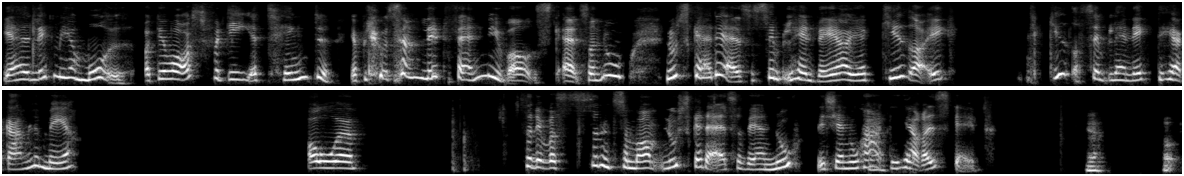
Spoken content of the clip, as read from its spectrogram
jeg havde lidt mere mod, og det var også fordi, jeg tænkte, jeg blev sådan lidt fanden i voldsk. Altså nu, nu skal det altså simpelthen være, og jeg gider ikke, jeg gider simpelthen ikke det her gamle mere. Og øh, så det var sådan som om, nu skal det altså være nu, hvis jeg nu har ja. det her redskab. Ja. Og,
